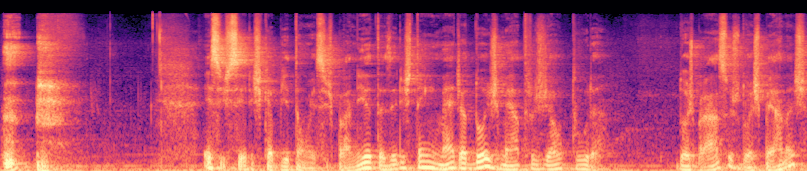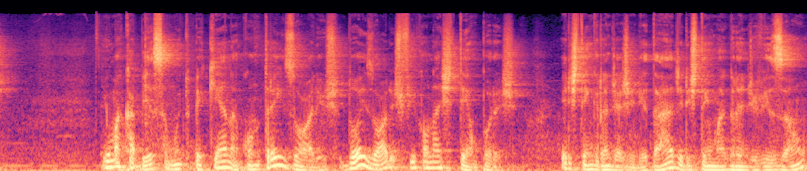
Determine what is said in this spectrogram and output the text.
Esses seres que habitam esses planetas, eles têm em média dois metros de altura, dois braços, duas pernas e uma cabeça muito pequena com três olhos. Dois olhos ficam nas têmporas. Eles têm grande agilidade, eles têm uma grande visão.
